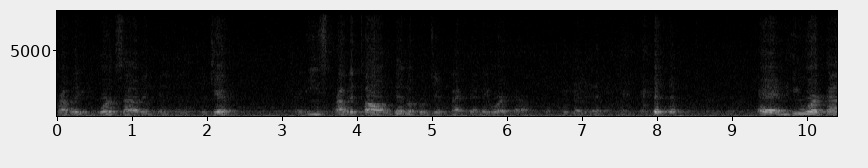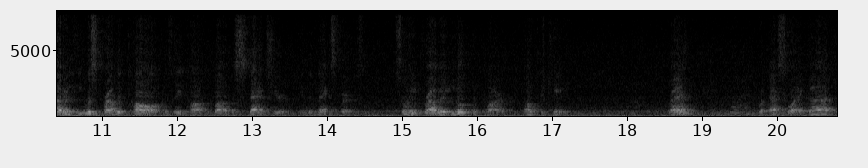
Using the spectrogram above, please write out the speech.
probably works out in, in, in the gym. And he's probably tall in biblical gym. Back then they worked out. and he worked out and he was probably tall because they talk about the stature in the next verse. So he probably looked the part of the king. Right? But that's why God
